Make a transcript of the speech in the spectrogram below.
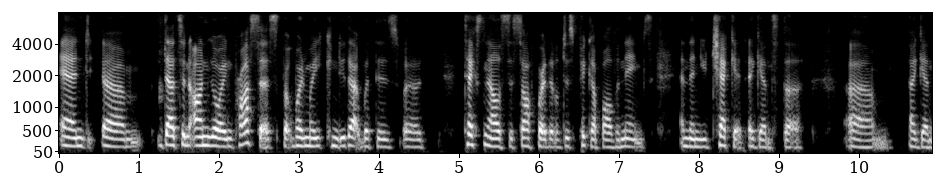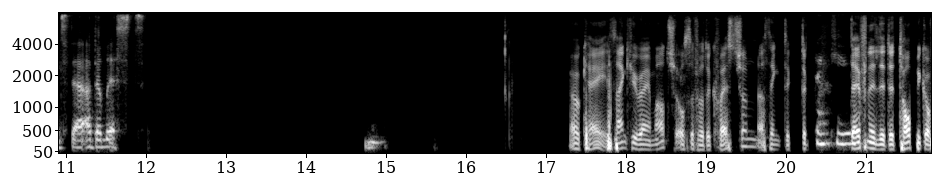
And um, that's an ongoing process. But one way you can do that with is uh, text analysis software that'll just pick up all the names and then you check it against the um, against the other lists. Okay, thank you very much also for the question. I think the, the definitely the topic of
